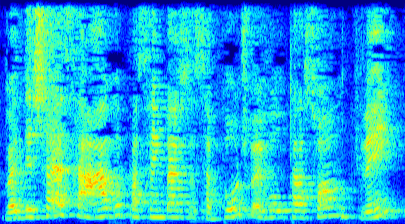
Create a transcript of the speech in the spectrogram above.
Vai deixar essa água passar embaixo dessa ponte? Vai voltar só ano que vem?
